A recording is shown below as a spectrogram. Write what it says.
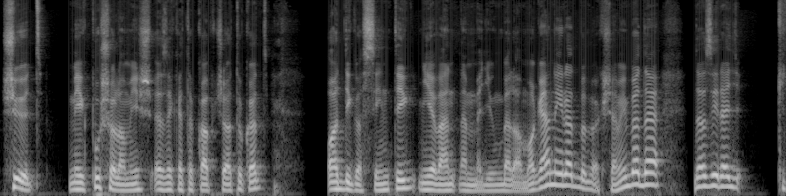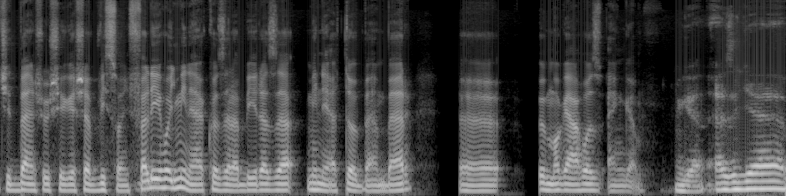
sőt, még pusolom is ezeket a kapcsolatokat, addig a szintig, nyilván nem megyünk bele a magánéletbe, meg semmibe, de, de azért egy kicsit bensőségesebb viszony felé, hogy minél közelebb érezze minél több ember ö, önmagához engem. Igen, ez ugye,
